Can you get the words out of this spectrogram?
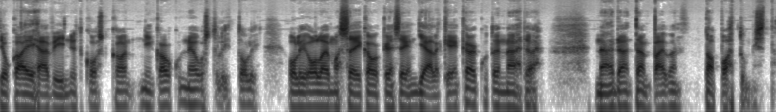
joka ei hävinnyt koskaan niin kauan kuin Neuvostoliitto oli, oli olemassa, eikä oikein sen jälkeenkään, kuten nähdään, nähdään tämän päivän tapahtumista.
